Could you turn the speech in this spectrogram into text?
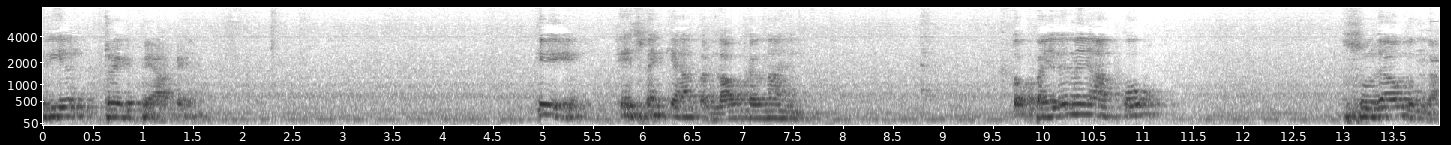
रियल ट्रेक पे आते हैं। कि इसमें क्या बदलाव करना है। तो पहले मैं आपको सुझाव दूँगा।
